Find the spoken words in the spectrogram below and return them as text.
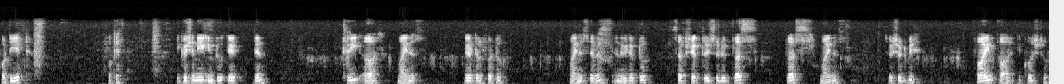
48 okay equation e into 8 then 3r minus 8 alpha 2 minus 7 and we have to subtract so it should be plus plus minus. So it should be 5r equals to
